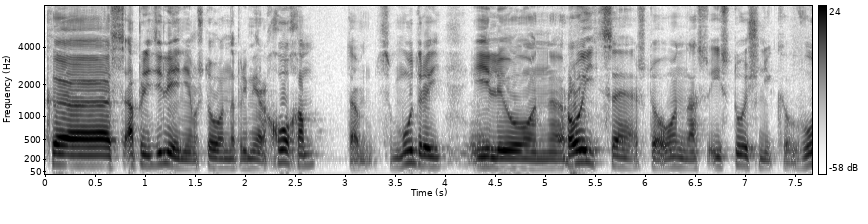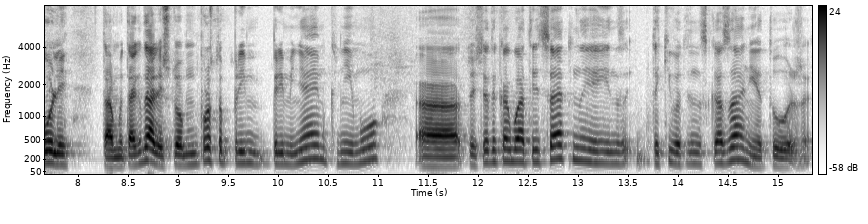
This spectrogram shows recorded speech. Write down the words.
к с определением, что он, например, хохом, там, мудрый, или он ройца, что он источник воли, там, и так далее, что мы просто применяем к нему, а, то есть это как бы отрицательные такие вот иносказания тоже.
